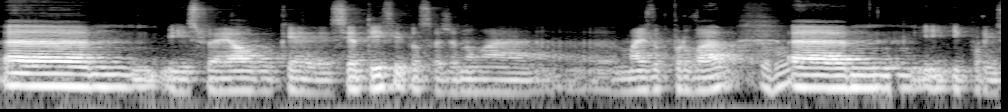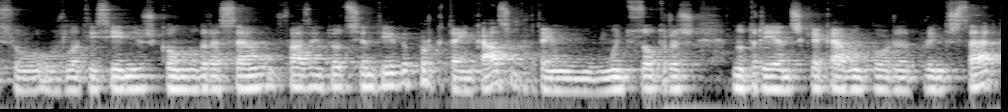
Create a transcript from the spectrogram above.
Um, isso é algo que é científico, ou seja, não há mais do que provado, uhum. um, e, e, por isso os laticínios com moderação fazem todo sentido, porque têm cálcio, porque têm muitos outros nutrientes que acabam por, por interessar,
